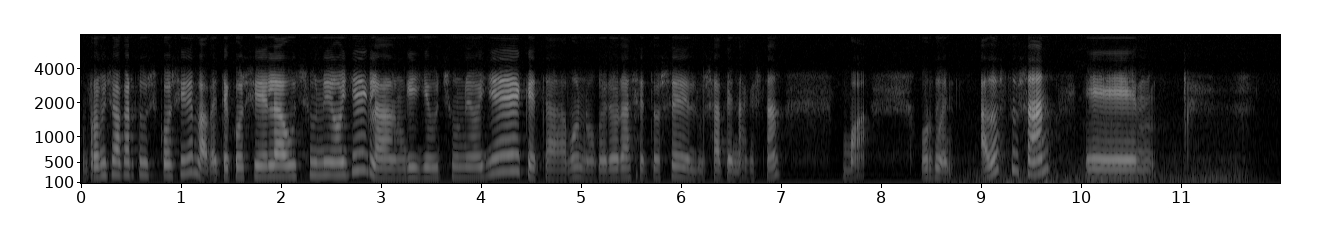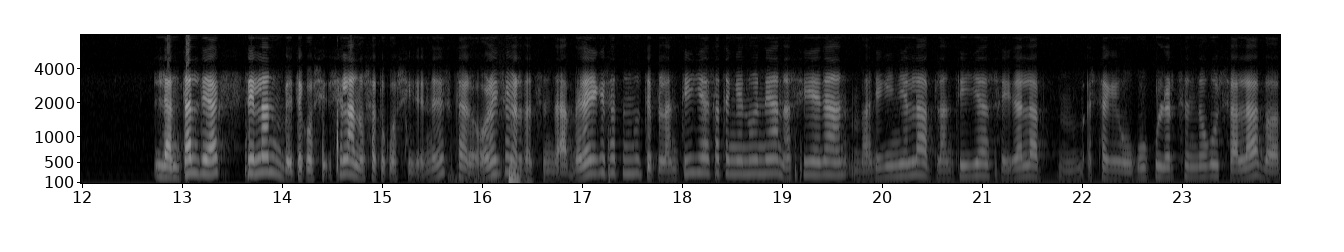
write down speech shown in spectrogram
Kompromisoak hartuzko ziren, ba, beteko zirela utxune horiek, langile utxune horiek, eta, bueno, gerora zetose luzapenak, ez da? Ba, orduen, adostu zan, eh, lantaldeak zelan beteko zelan osatuko ziren, ez? Claro, orain ze hmm. gertatzen da. Beraiek esaten dute plantilla esaten genuenean hasieran, bari ginela plantilla zeidala, mm, ez dakigu guk ulertzen dugu sala, ba,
